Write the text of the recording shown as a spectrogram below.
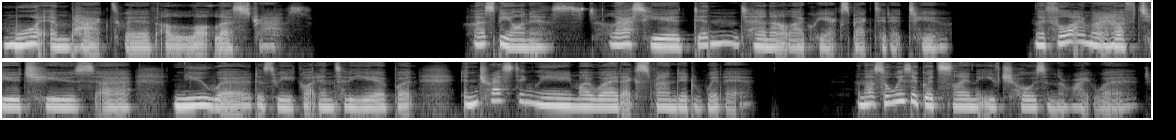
more impact with a lot less stress. Let's be honest, last year didn't turn out like we expected it to. I thought I might have to choose a new word as we got into the year, but interestingly, my word expanded with it. And that's always a good sign that you've chosen the right word.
